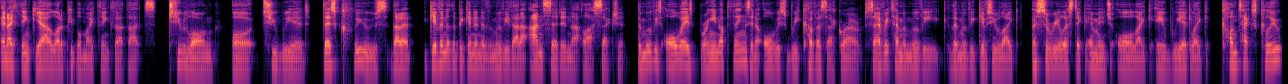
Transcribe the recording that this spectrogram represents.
And I think, yeah, a lot of people might think that that's too long or too weird. There's clues that are given at the beginning of the movie that are answered in that last section. The movie's always bringing up things and it always recovers that ground. So every time a movie, the movie gives you like a surrealistic image or like a weird like context clue,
